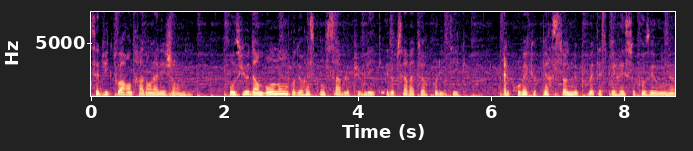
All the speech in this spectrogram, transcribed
cette victoire entra dans la légende. Aux yeux d'un bon nombre de responsables publics et d'observateurs politiques, elle prouvait que personne ne pouvait espérer s'opposer aux mineurs.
